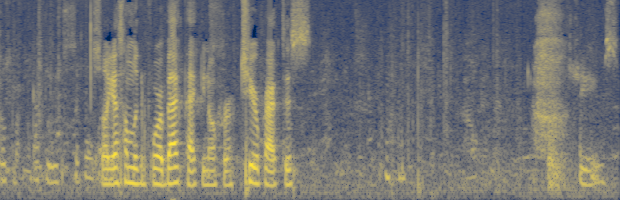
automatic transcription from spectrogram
Those are my calculators. Simple. So I guess I'm looking for a backpack, you know, for cheer practice. Jeez.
